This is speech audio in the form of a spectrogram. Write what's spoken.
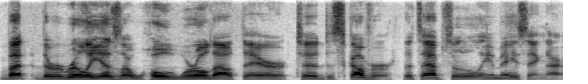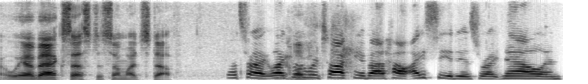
But there really is a whole world out there to discover that's absolutely amazing. Uh, We have access to so much stuff. That's right. Like when were talking about how icy it is right now and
